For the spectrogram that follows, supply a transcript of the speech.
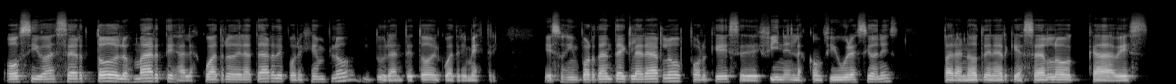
o si va a ser todos los martes a las 4 de la tarde, por ejemplo, durante todo el cuatrimestre. Eso es importante aclararlo porque se definen las configuraciones para no tener que hacerlo cada vez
